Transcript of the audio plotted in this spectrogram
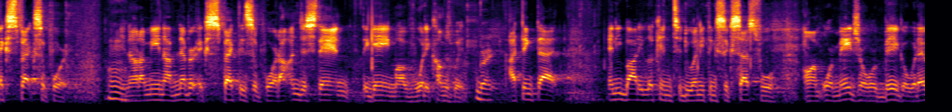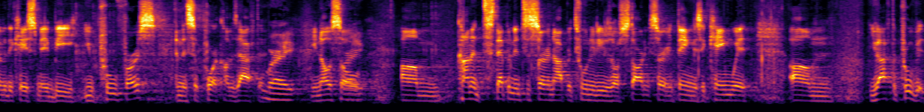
expect support. You know what I mean? I've never expected support. I understand the game of what it comes with. Right. I think that anybody looking to do anything successful um, or major or big or whatever the case may be, you prove first and then support comes after. Right. You know, so Right. um, kind of stepping into certain opportunities or starting certain things, it came with um, you have to prove it.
